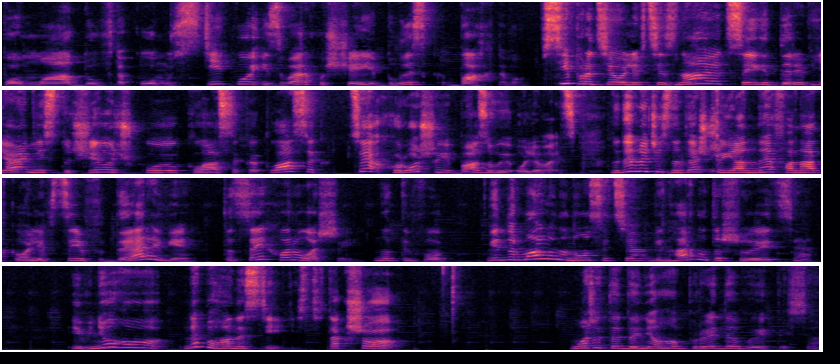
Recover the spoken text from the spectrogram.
помаду в такому стіку, і зверху ще й блиск бахнемо. Всі про ці олівці знають, це їх дерев'яні з точілочкою, класика класик. Це хороший базовий олівець. Не дивлячись на те, що я не фанатка олівців в дереві, то цей хороший. Ну, типу, він нормально наноситься, він гарно тушується, і в нього непогана стійкість. Так що можете до нього придивитися.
